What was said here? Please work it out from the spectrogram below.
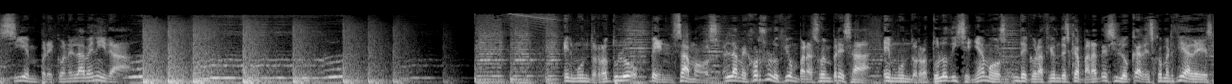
siempre con el Avenida. En Mundo Rótulo pensamos la mejor solución para su empresa. En Mundo Rótulo diseñamos decoración de escaparates y locales comerciales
